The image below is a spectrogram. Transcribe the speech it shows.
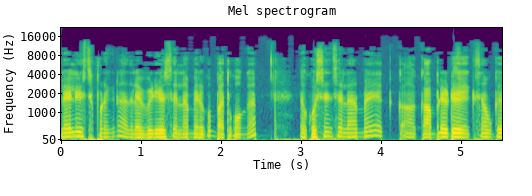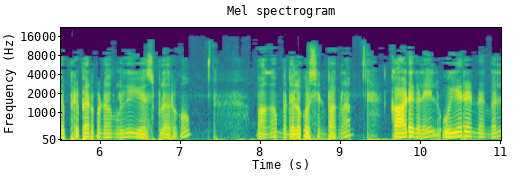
பிளேலிஸ்ட் போனீங்கன்னா அதில் வீடியோஸ் எல்லாமே இருக்கும். பார்த்துக்கோங்க. இந்த கொஸ்டின்ஸ் எல்லாமே காம்படேட்டிவ் எக்ஸாமுக்கு ப்ரிப்பேர் பண்ணவங்களுக்கு யூஸ்ஃபுல்லாக இருக்கும். வாங்க முதல்ல கொஸ்டின் பார்க்கலாம். காடுகளில் உயிரினங்கள்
